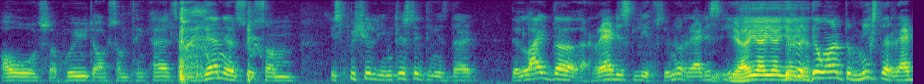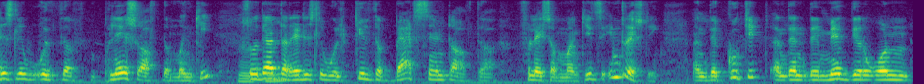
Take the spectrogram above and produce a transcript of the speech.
or some wheat or something else, and then also some especially interesting thing is that they like the radish leaves, you know, radish leaves. Yeah, yeah, yeah, yeah, Because yeah. they want to mix the radish leaf with the flesh of the monkey, so that Mm-hmm. the radish leaf will kill the bad scent of the flesh of monkey. It's interesting, and they cook it, and then they make their own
